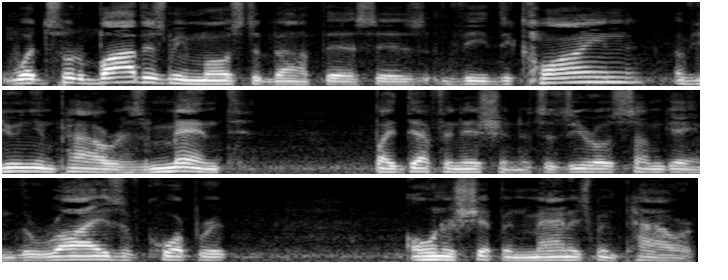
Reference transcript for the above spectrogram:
What sort of bothers me most about this is the decline of union power has meant, by definition, it's a zero sum game. The rise of corporate ownership and management power.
